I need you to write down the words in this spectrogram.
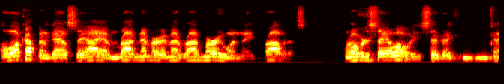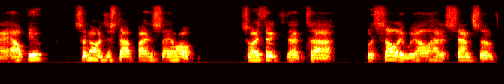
I'll walk up and a guy will say, "Hi, I'm Rod." Remember, I met Rod Murray one night in Providence. Went over to say hello. He said, "Can I help you?" So no, I just stopped by to say hello. So I think that uh, with Sully, we all had a sense of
